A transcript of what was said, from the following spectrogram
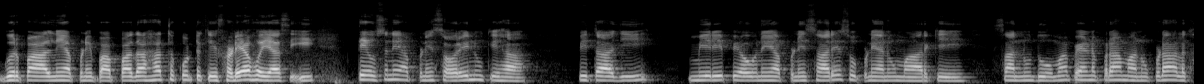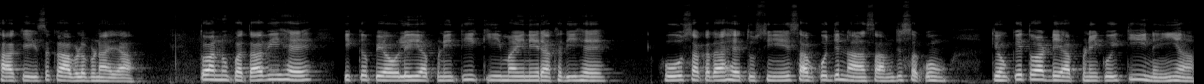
ਗੁਰਪਾਲ ਨੇ ਆਪਣੇ ਪਾਪਾ ਦਾ ਹੱਥ ਘੁੱਟ ਕੇ ਫੜਿਆ ਹੋਇਆ ਸੀ ਅਤੇ ਉਸਨੇ ਆਪਣੇ ਸਹੁਰੇ ਨੂੰ ਕਿਹਾ, ਪਿਤਾ ਜੀ, ਮੇਰੇ ਪਿਓ ਨੇ ਆਪਣੇ ਸਾਰੇ ਸੁਪਨਿਆਂ ਨੂੰ ਮਾਰ ਕੇ ਸਾਨੂੰ ਦੋਵਾਂ ਭੈਣ ਭਰਾਵਾਂ ਨੂੰ ਪੜ੍ਹਾ ਲਿਖਾ ਕੇ ਇਸ ਕਾਬਲ ਬਣਾਇਆ। ਤੁਹਾਨੂੰ ਪਤਾ ਵੀ ਹੈ, ਇੱਕ ਪਿਓ ਲਈ ਆਪਣੀ ਧੀ ਕੀ ਮਾਇਨੇ ਰੱਖਦੀ ਹੈ। ਹੋ ਸਕਦਾ ਹੈ ਤੁਸੀਂ ਇਹ ਸਭ ਕੁਝ ਨਾ ਸਮਝ ਸਕੋ, ਕਿਉਂਕਿ ਤੁਹਾਡੇ ਆਪਣੇ ਕੋਈ ਧੀ ਨਹੀਂ ਆ।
